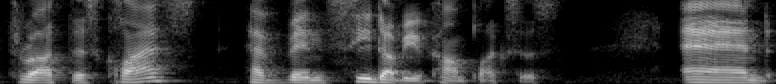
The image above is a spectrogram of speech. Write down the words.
throughout this class have been CW complexes. And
